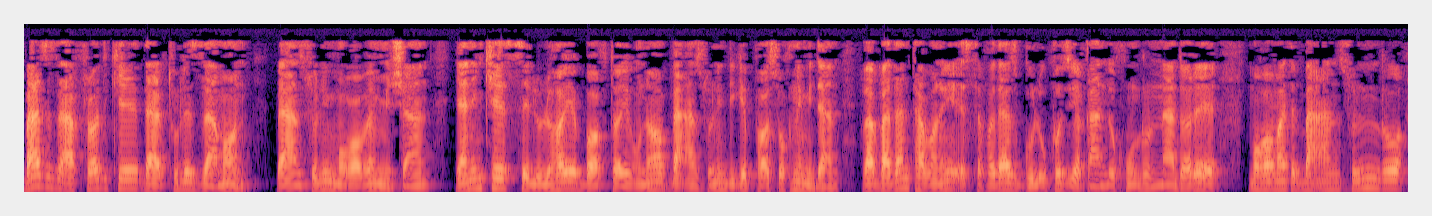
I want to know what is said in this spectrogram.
بعضی از افرادی که در طول زمان به انسولین مقاوم میشن یعنی اینکه سلول های بافتای اونا به انسولین دیگه پاسخ نمیدن و بدن توانایی استفاده از گلوکوز یا قند خون رو نداره مقاومت به انسولین رو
